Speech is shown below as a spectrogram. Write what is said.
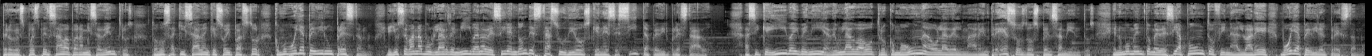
Pero después pensaba para mis adentros, todos aquí saben que soy pastor, ¿cómo voy a pedir un préstamo? Ellos se van a burlar de mí y van a decir, ¿en dónde está su Dios que necesita pedir prestado? Así que iba y venía de un lado a otro como una ola del mar entre esos dos pensamientos. En un momento me decía, punto final, lo haré, voy a pedir el préstamo.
